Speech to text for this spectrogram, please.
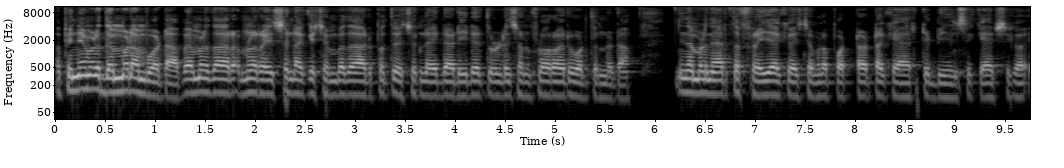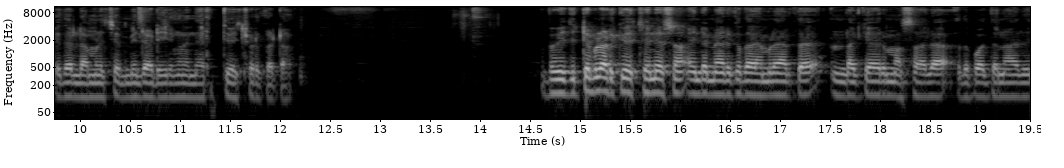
പിന്നെ നമ്മൾ ദമ്മിടാൻ പോകട്ടെ അപ്പോൾ നമ്മൾ നമ്മൾ റൈസ് ഉണ്ടാക്കി ചെമ്പത് അടുപ്പത്ത് വെച്ചിട്ടുണ്ട്. അതിന്റെ അടിയിൽ തുള്ളി സൺഫ്ലവർ ഓയിൽ കൊടുത്തിട്ടുണ്ട് കേട്ടോ ഇനി നമ്മൾ നേരത്തെ ഫ്രൈ ആക്കി വെച്ച നമ്മുടെ പൊട്ടോട്ട ക്യാരറ്റ് ബീൻസ് ക്യാപ്സിക്കം ഇതെല്ലാം നമ്മൾ ചെമ്പിന്റെ അടിയിൽ ഇങ്ങനെ നിരത്തി വെച്ച് കൊടുക്കട്ടോ അപ്പോൾ വെജിറ്റബിൾ അടുക്കി വെച്ചതിന് ശേഷം അതിന്റെ മേലേക്ക് നമ്മൾ നേരത്തെ ഉണ്ടാക്കിയ ഒരു മസാല അതുപോലെ തന്നെ ആ ഒരു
